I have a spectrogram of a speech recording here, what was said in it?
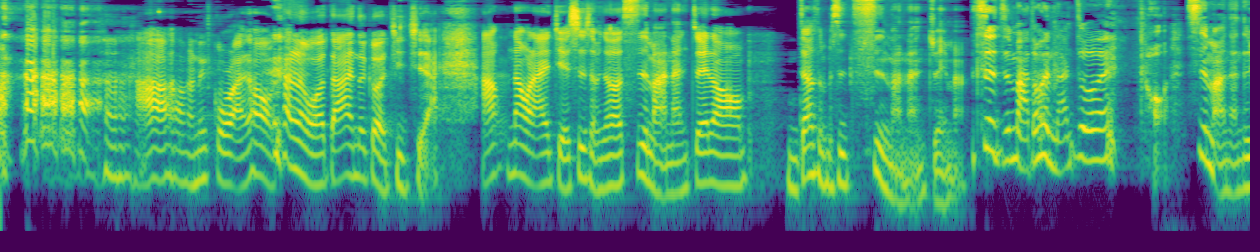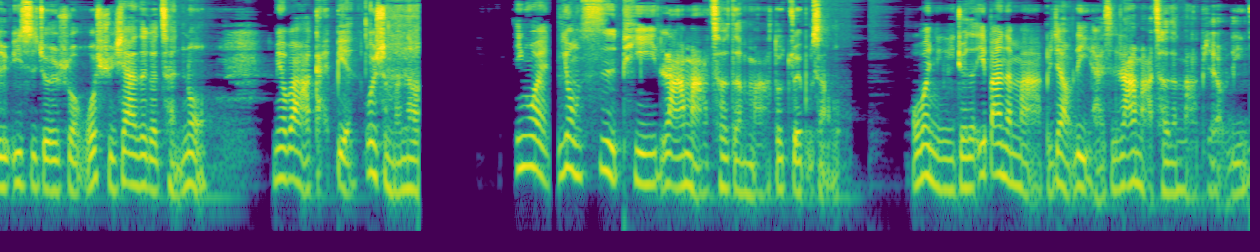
好 好好，你果然哦看了我的答案都给我记起来。好，那我来解释什么叫做驷马难追喽。你知道什么是驷马难追吗？四只马都很难追。好，驷马难的意思就是说我许下这个承诺没有办法改变，为什么呢？因为用四匹拉马车的马都追不上我。我问你，你觉得一般的马比较有力，还是拉马车的马比较有力呢？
